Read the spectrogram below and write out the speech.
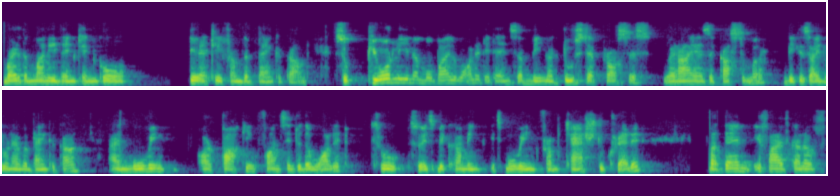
where the money then can go directly from the bank account. So purely in a mobile wallet, it ends up being a two-step process where I, as a customer, because I don't have a bank account, I'm moving or parking funds into the wallet through. So it's becoming, it's moving from cash to credit but then if I've kind of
